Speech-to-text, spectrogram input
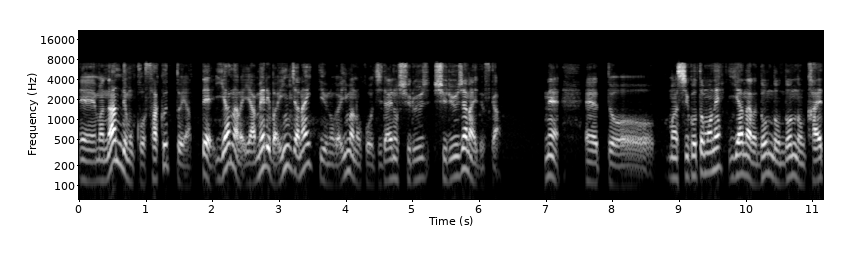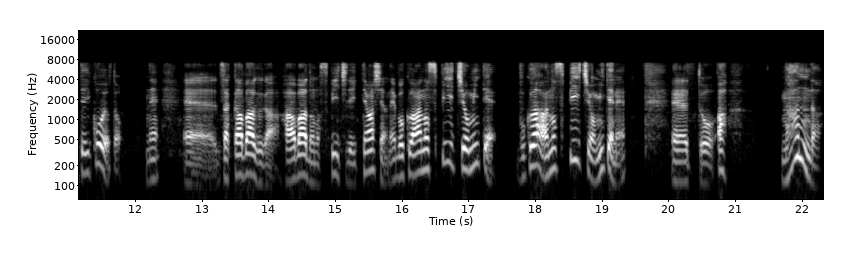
えー、まあ、何でもこうサクッとやって嫌ならやめればいいんじゃないっていうのが今のこう時代の主流主流じゃないですか。ねえー、っとまあ、仕事もね嫌ならどんどんどんどん変えていこうよと。ねえー、ザッカーバーグがハーバードのスピーチで言ってましたよね。僕はあのスピーチを見て、僕はあのスピーチを見てね、えー、っと、あなんだ、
